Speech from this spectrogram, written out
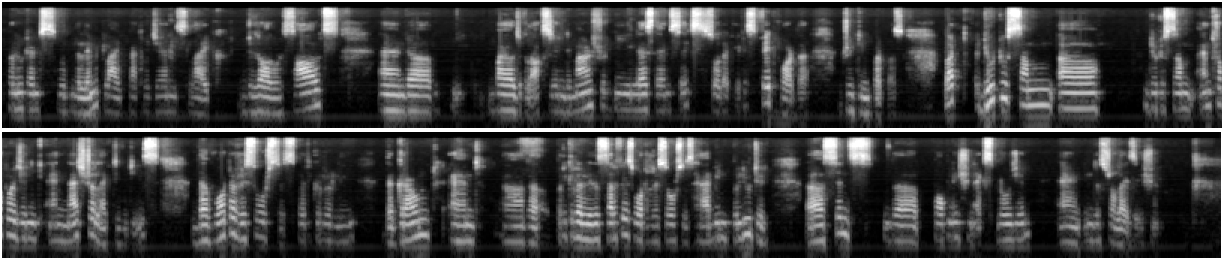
pollutants within the limit like pathogens, like dissolved salts, and uh, biological oxygen demand should be less than 6 so that it is fit for the drinking purpose. But due to some uh, due to some anthropogenic and natural activities the water resources particularly the ground and uh, the particularly the surface water resources have been polluted uh, since the population explosion and industrialization.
